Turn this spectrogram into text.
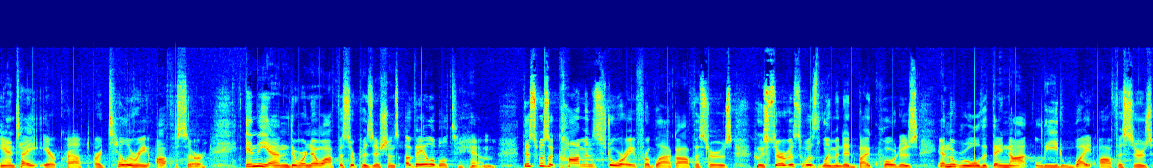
anti aircraft artillery officer. In the end, there were no officer positions available to him. This was a common story for black officers whose service was limited by quotas and the rule that they not lead white officers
